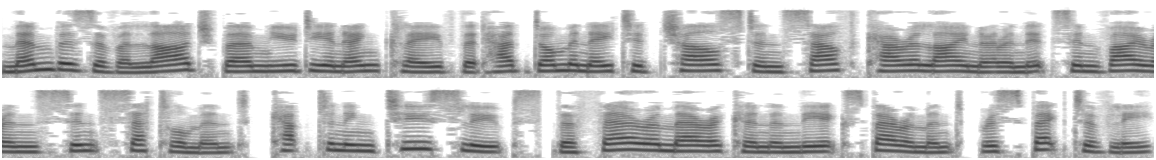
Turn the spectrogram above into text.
members of a large Bermudian enclave that had dominated Charleston, South Carolina and its environs since settlement, captaining two sloops the Fair American and the Experiment, respectively,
